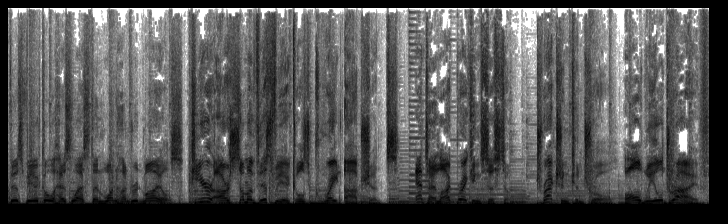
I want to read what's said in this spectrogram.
This vehicle has less than 100 miles. Here are some of this vehicle's great options anti lock braking system, traction control, all wheel drive,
